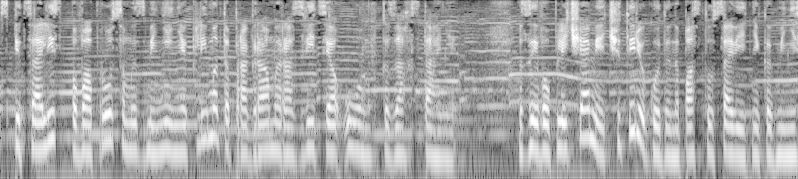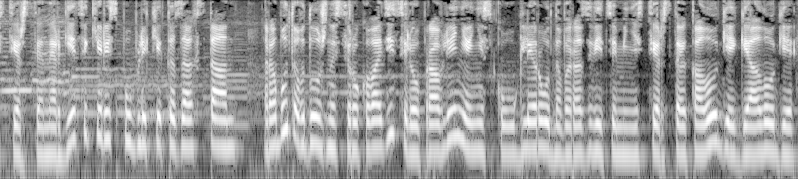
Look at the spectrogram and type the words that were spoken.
Специалист по вопросам изменения климата программы развития ООН в Казахстане. За его плечами 4 года на посту советника в Министерстве энергетики Республики Казахстан, работа в должности руководителя управления низкоуглеродного развития Министерства экологии, геологии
